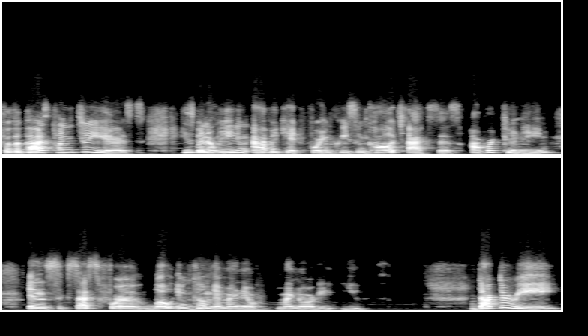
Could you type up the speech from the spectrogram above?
For the past 22 years, he's been a leading advocate for increasing college access, opportunity, and success for low income and minor minority youth. Dr. Reid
